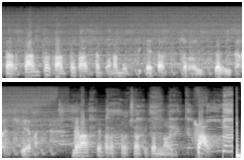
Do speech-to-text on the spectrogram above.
per tanta tanta tanta buona musica e tanti sorrisi da vivere insieme. Grazie per essere stati con noi. Ciao!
